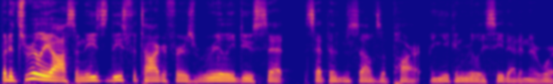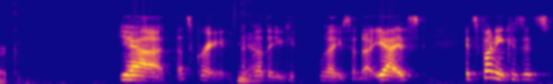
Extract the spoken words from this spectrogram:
But it's really awesome. These these photographers really do set set themselves apart, and you can really see that in their work. Yeah, that's great. I'm glad that you glad you said that. Yeah, it's it's funny because it's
